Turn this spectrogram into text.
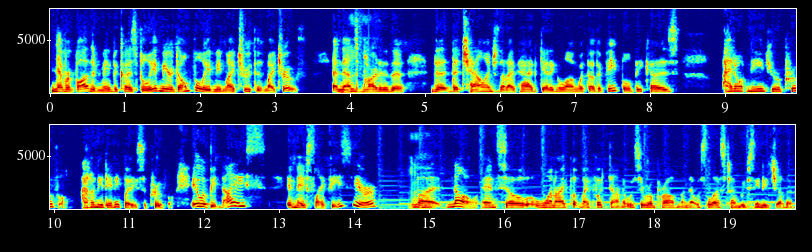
never bothered me because believe me or don't believe me, my truth is my truth. And that's mm-hmm. part of the, the the challenge that I've had getting along with other people because I don't need your approval. I don't need anybody's approval. It would be nice. It makes life easier, mm-hmm. but no. And so when I put my foot down, it was a real problem. And that was the last time we've seen each other.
